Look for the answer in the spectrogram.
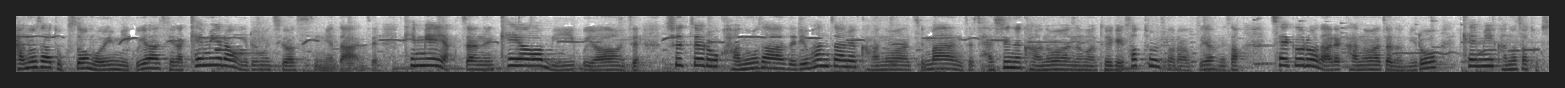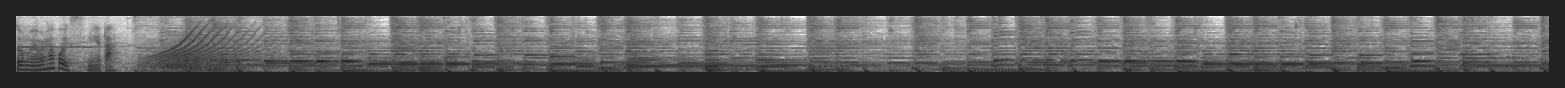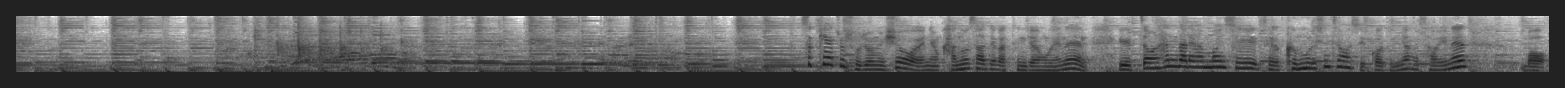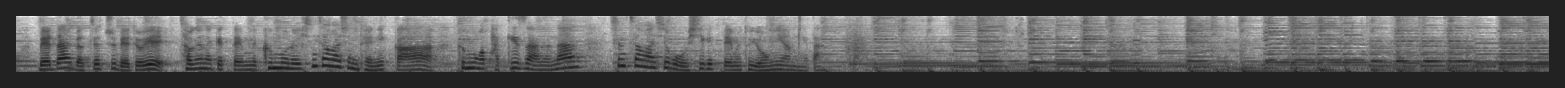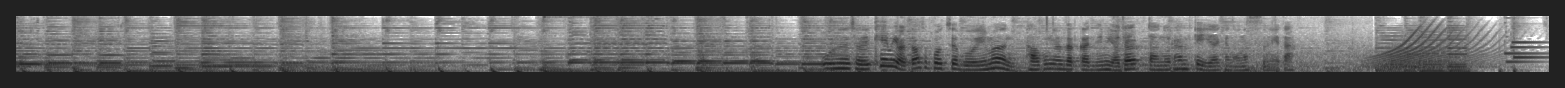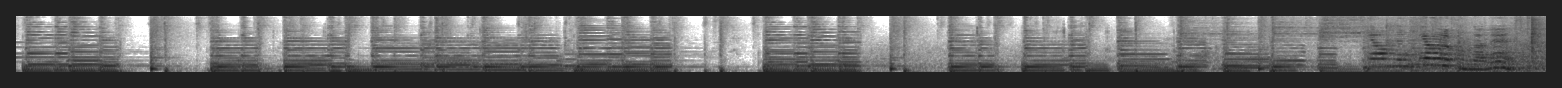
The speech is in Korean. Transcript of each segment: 간호사 독서 모임이고요. 제가 케미라고 이름을 지었습니다. 이제 케미의 약자는 케어 미이고요. 이제 실제로 간호사들이 환자를 간호하지만 이제 자신을 간호하는 건 되게 서툴더라고요. 그래서 책으로 나를 간호하자는 의미로 케미 간호사 독서 모임을 하고 있습니다. 스케줄 조정이 쉬워요. 왜냐면 간호사들 같은 경우에는 일정을 한 달에 한 번씩 제가 근무를 신청할 수 있거든요. 그래서 저희는 뭐 매달 몇째 주 매도일 정해놨기 때문에 근무를 신청하시면 되니까 근무가 바뀌지 않은 한 신청하시고 오시기 때문에 더 용이합니다. 오늘 저희 케미 15번째 모임은 박웅현 작가님이 여덟 단으로 함께 이야기 나눴습니다.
